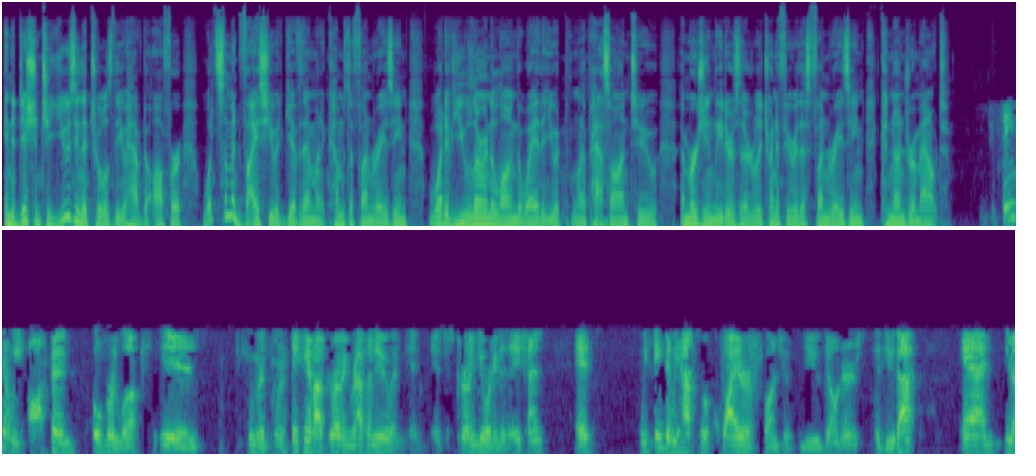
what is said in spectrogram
in addition to using the tools that you have to offer, what's some advice you would give them when it comes to fundraising? What have you learned along the way that you would want to pass on to emerging leaders that are really trying to figure this fundraising conundrum out? The thing that we often overlook is when we're, when we're thinking about growing revenue and, and, and just growing the organization, it's we think that we have to acquire a bunch of new donors to do that. And, you know,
